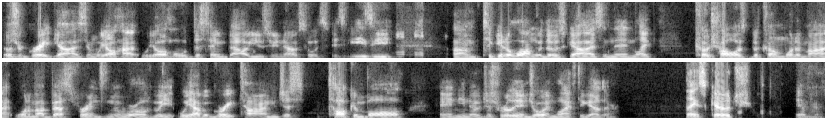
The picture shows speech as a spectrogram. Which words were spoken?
Those are great guys, and we all have we all hold the same values, you know. So it's it's easy um, to get along with those guys. And then like Coach Hall has become one of my one of my best friends in the world. We we have a great time just talking ball and you know just really enjoying life together. Thanks, Coach. Yeah, man.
